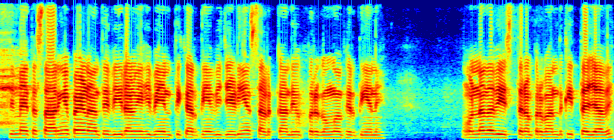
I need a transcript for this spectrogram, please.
ਤੇ ਮੈਂ ਤਾਂ ਸਾਰੀਆਂ ਭੈਣਾਂ ਤੇ ਵੀਰਾਂ ਨੂੰ ਇਹੀ ਬੇਨਤੀ ਕਰਦੀ ਹਾਂ ਵੀ ਜਿਹੜੀਆਂ ਸੜਕਾਂ ਦੇ ਉੱਪਰ ਗਊਆਂ ਫਿਰਦੀਆਂ ਨੇ, ਉਹਨਾਂ ਦਾ ਵੀ ਇਸ ਤਰ੍ਹਾਂ ਪ੍ਰਬੰਧ ਕੀਤਾ ਜਾਵੇ।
